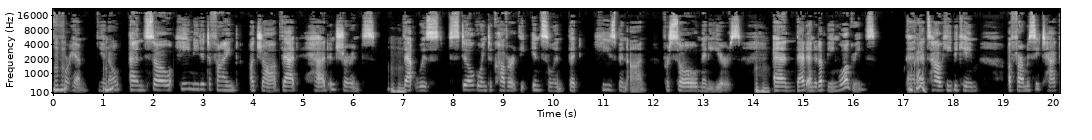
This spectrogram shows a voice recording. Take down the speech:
Mhm. for him, you Mhm. know. And so he needed to find a job that had insurance Mhm. that was still going to cover the insulin that he's been on for so many years. Mhm. And that ended up being Walgreens. And Okay. that's how he became a pharmacy tech.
